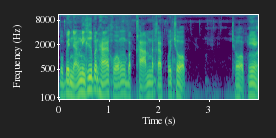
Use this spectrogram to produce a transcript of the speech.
บ่เป็นอย่างนี้คือปัญหาของบักขามนะครับเขาชอบชอบแห้ง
